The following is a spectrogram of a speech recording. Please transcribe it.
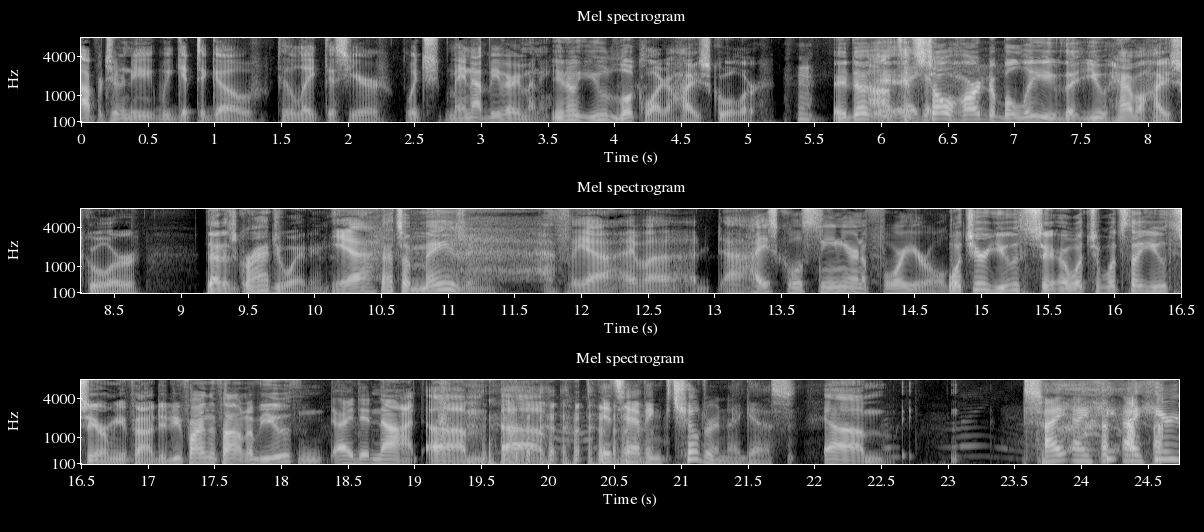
opportunity we get to go to the lake this year, which may not be very many. You know, you look like a high schooler. It does. I'll it's take it. so hard to believe that you have a high schooler that is graduating. Yeah. that's amazing. Yeah, I have a, a high school senior and a four year old. What's your youth? Ser- what's what's the youth serum you found? Did you find the fountain of youth? I did not. Um, um, It's having children, I guess. um, I I, he- I hear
